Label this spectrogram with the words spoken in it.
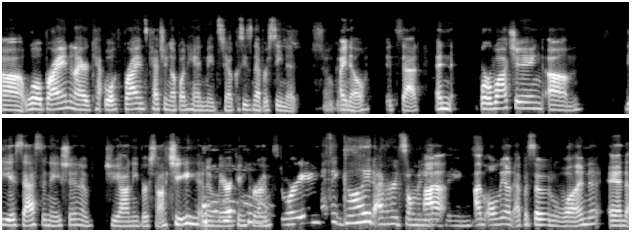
uh, well, Brian and I are ca- well, Brian's catching up on Handmaid's Tale because he's never seen it. So good. I know it's sad, and we're watching um, the assassination of Gianni Versace, an American Oh. crime story. Is it good? I've heard so many good things. I'm only on episode one, and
